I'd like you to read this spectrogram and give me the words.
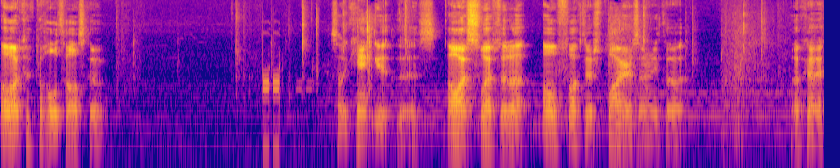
Oh, I took the whole telescope. So I can't get this. Oh, I swept it up. Oh, fuck, there's pliers underneath it. Okay.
